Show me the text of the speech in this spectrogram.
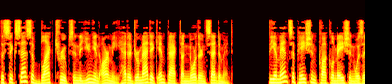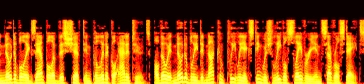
The success of black troops in the Union Army had a dramatic impact on Northern sentiment. The Emancipation Proclamation was a notable example of this shift in political attitudes, although it notably did not completely extinguish legal slavery in several states.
